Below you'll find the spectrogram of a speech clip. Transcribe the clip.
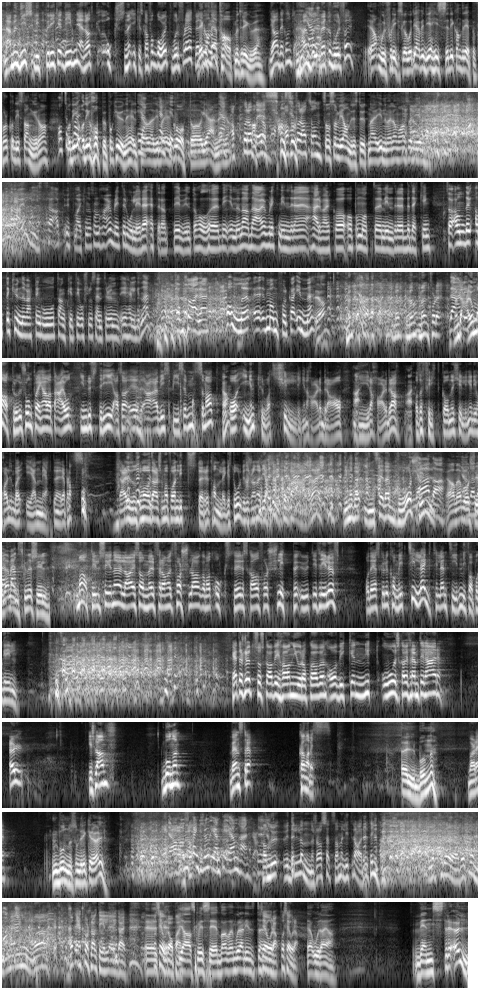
Nei, men de slipper ikke De mener at oksene ikke skal få gå ut. Hvorfor det? Vet Det kan hvorfor? jeg ta opp med Trygve. Ja, det kan du ta. Men, Ja, men- vet du hvorfor? Ja, Hvorfor de ikke skal gå ut? De er hissige, de kan drepe folk, og de stanger. Og, Og og, de, og de hopper på kuene hele tida. Ja, de er kåte og gærne. Ja. Akkurat det. sånn som, Akkurat sånn. sånn som vi andre stuten er innimellom òg. Så vi, Men det har jo vist seg at utmarkene sånn har jo blitt roligere etter at de begynte å holde de inne. da. Det er jo blitt mindre hærverk og, og på en måte mindre bedekking. Så om det, At det kunne vært en god tanke til Oslo sentrum i helgene å bare holde eh, mannfolka inne. ja. Men, men, men, for det, Det er men det er jo sånn- matproduksjon. Poenget er at det er jo en industri. Altså, eh, vi spiser masse mat, Ja. og ingen tror at kyllingene har det bra. Og dyra har det bra. Nei. Altså Frittgående kyllinger de har liksom bare én meter i plass. Det er, liksom som å, det er som å få en litt større tannlegestol. hvis du skjønner. De har ikke lyst til å være der. De må bare innse det er vår Ja skyld. da. ja, det er vår ja, skyld. Det er menneskenes skyld. Mattilsynet la i sommer fram et forslag om at okser skal få slippe ut i friluft. Og det skulle komme i tillegg til den tiden de får på grillen. Helt til slutt så skal vi ha nyordoppgaven, og hvilket nytt ord skal vi frem til her? Øl. Islam. Bonde. Venstre. Cannabis. Ølbonde. Hva er det? En bonde som drikker øl. Ja, Man tenker sånn én til én her. Ja, kan du, det lønner seg å sette sammen litt rarere ting. Eller prøve å komme med noe Kom, Ett forslag til, Geir. Få se ordet opp her. Ja, skal vi se. Hvor er din Se orda. Få se orda. Ja, orda, ja. Venstreøl.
